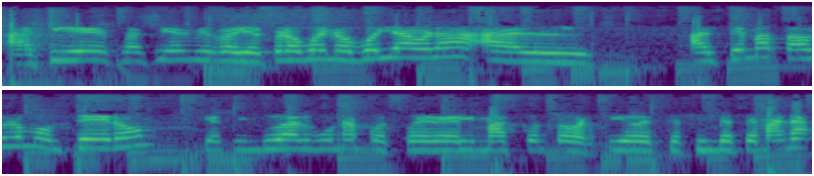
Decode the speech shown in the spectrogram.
Así es, así es, mi Roger. Pero bueno, voy ahora al al tema Pablo Montero, que sin duda alguna pues fue el más controvertido de este fin de semana.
